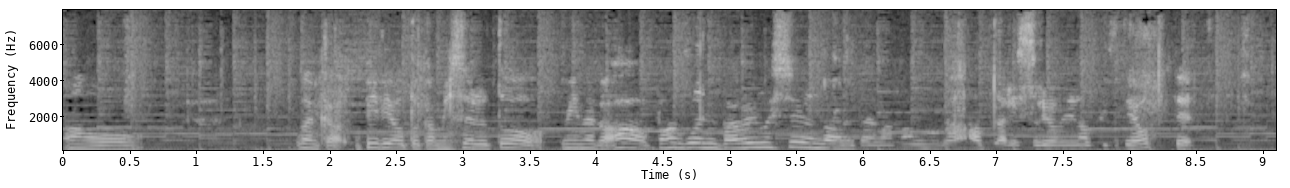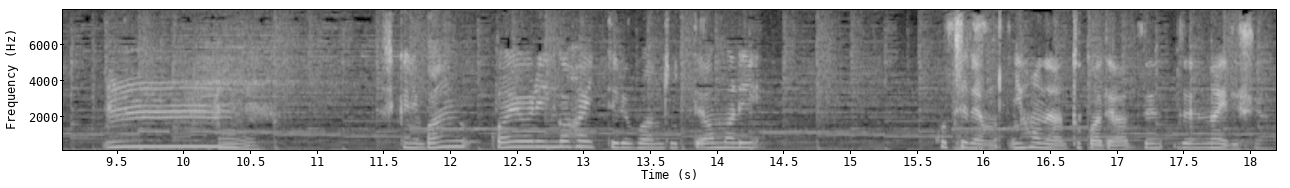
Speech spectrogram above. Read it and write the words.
あのなんかビデオとか見せるとみんなが「あバンドにバイオリンがしてるんだ」みたいな反応があったりするようになってきたよって。うーんうん確かにバンバイオリンが入ってるバンドってあんまりこっちでも、日本でとかでは全然ないですよね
